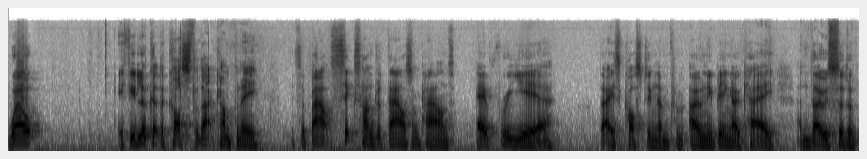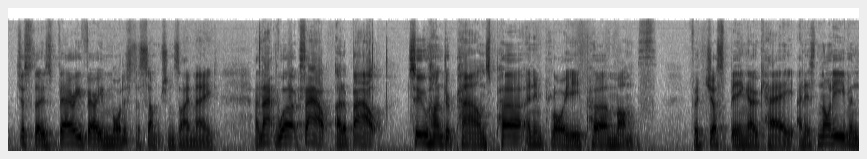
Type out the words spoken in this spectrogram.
Well, if you look at the cost for that company, it's about £600,000 every year that is costing them from only being okay and those sort of just those very very modest assumptions I made. And that works out at about 200 pounds per an employee per month for just being okay. And it's not even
